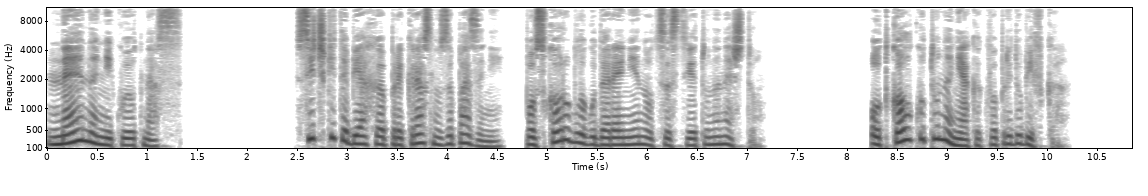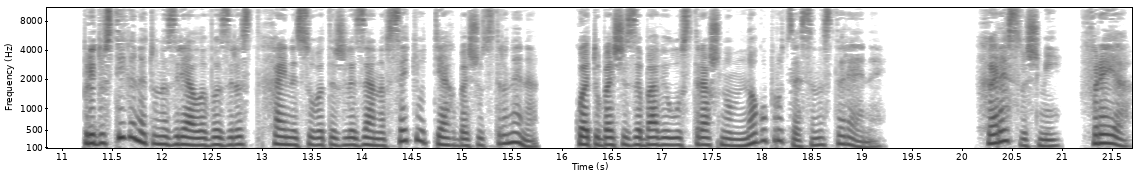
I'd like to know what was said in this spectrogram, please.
Не е на никой от нас. Всичките бяха прекрасно запазени, по-скоро благодарение на отсъствието на нещо. Отколкото на някаква придобивка. При достигането на зряла възраст, хайнесовата жлеза на всеки от тях беше отстранена, което беше забавило страшно много процеса на стареене. Харесваш ми, Фрея,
